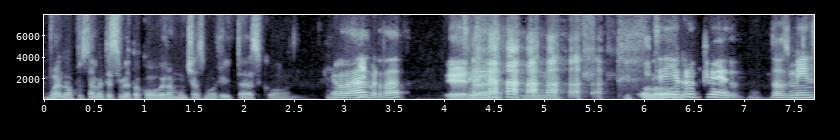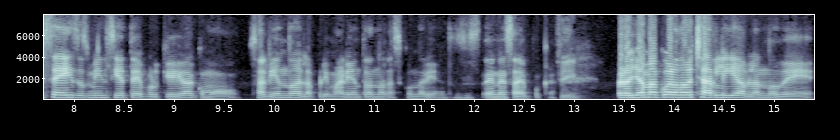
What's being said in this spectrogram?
bueno, justamente sí me tocó ver a muchas morritas con... ¿Verdad? ¿Verdad? Sí. yo creo que 2006, 2007, porque iba como saliendo de la primaria, entrando a la secundaria, entonces en esa época. Sí. Pero yo me acuerdo, Charlie, hablando de,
